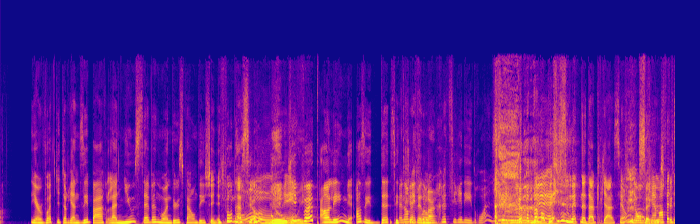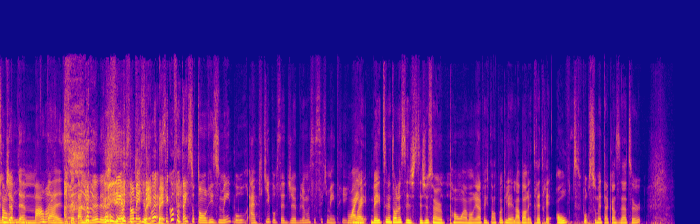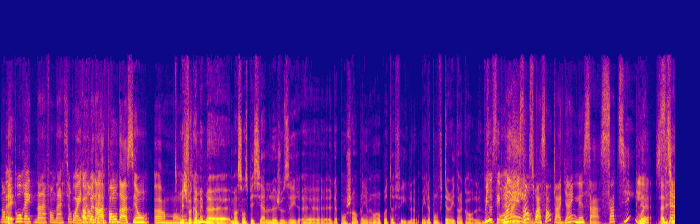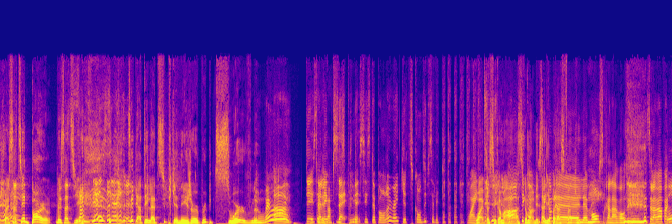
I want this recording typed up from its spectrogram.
il y a un vote qui est organisé par la New Seven Wonders Foundation, une fondation. Oh, No vrai? Qui way. vote en ligne. Ah, c'est de- c'est Mais très, non, mais très faut drôle. leur retirer des droits. là. Non, mais on peut-tu soumettre notre application? Ils ont Sérieux? vraiment fait une job de marde Ouais. à- cette année-là. là. non, mais c'est Ben, quoi, ben- c'est quoi faut être sur ton résumé pour appliquer pour cette job-là? Moi, c'est ça qui m'intrigue. Ouais. Ouais. Ben, tu sais, mettons, là, c'est c'est juste un pont à Montréal. Fait que je pense pas que le- la barre est très, très haute pour soumettre ta candidature. Non, Ben- mais pour être dans la fondation. Pour être Ah, dans ouais, dans la fondation. Ah, mon. Mais je vais quand même, euh, mention spéciale, là, je veux dire, euh, le pont Champlain est vraiment pas toffé, là, mais le pont Victoria est encore là. Oui, c'est vrai. 1860, la gang, là, ça, ça tient. Là. Ouais, ça tient. Ben, ça tient de peur, mais ça tient. tu sais, quand t'es là-dessus puis qu'il neige un peu puis que tu swerves, là. Ouais, ouais. Ah, C'est ce pont-là, right, que tu conduis puis ça fait ta ta ta ta ta. Ouais. Ouais, parce que c'est comme, en- Ah, c'est comme en métal, il n'y a pas d'asphalte. le, genre. le monstre à la ronde. c'est la même affaire.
